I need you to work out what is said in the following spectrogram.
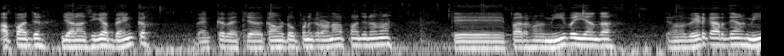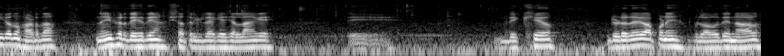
ਆਪਾਂ ਅੱਜ ਜਾਣਾ ਸੀਗਾ ਬੈਂਕ। ਬੈਂਕ ਵਿੱਚ ਅਕਾਊਂਟ ਓਪਨ ਕਰਾਉਣਾ ਆਪਾਂ ਅੱਜ ਨਵਾਂ। ਤੇ ਪਰ ਹੁਣ ਮੀਂਹ ਪਈ ਜਾਂਦਾ। ਤੇ ਹੁਣ ਵੇਟ ਕਰਦੇ ਆਂ ਮੀਂਹ ਕਦੋਂ ਹਟਦਾ। ਨਹੀਂ, ਫਿਰ ਦੇਖਦੇ ਆਂ ਛਤਰੀ ਲੈ ਕੇ ਚੱਲਾਂਗੇ। ਤੇ ਦੇਖਿਓ, ਜੁੜੇ ਰਹੋ ਆਪਣੇ ਬਲੌਗ ਦੇ ਨਾਲ।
